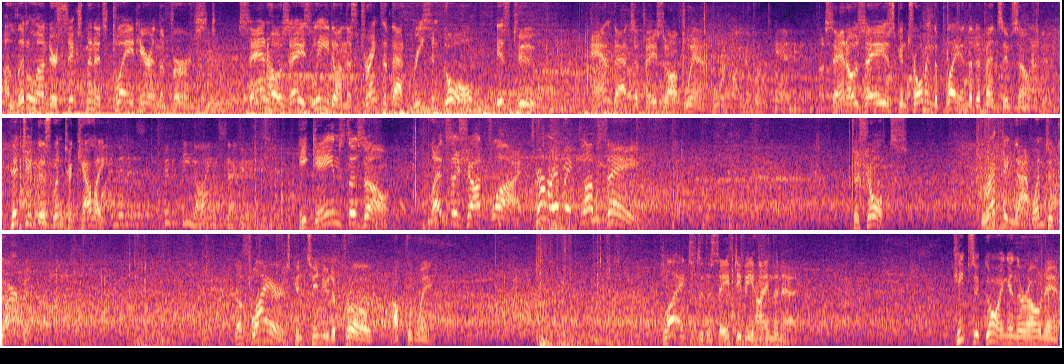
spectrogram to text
A little under six minutes played here in the first. San Jose's lead on the strength of that recent goal is two. And that's a face-off win. Scored by number 10. San Jose is controlling the play in the defensive zone. Pitching this one to Kelly. 5 minutes, 59 seconds. He gains the zone. Lets a shot fly. Terrific glove save. To Schultz. Directing that one to Garvin. The Flyers continue to probe up the wing. Glides to the safety behind the net. Keeps it going in their own end.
